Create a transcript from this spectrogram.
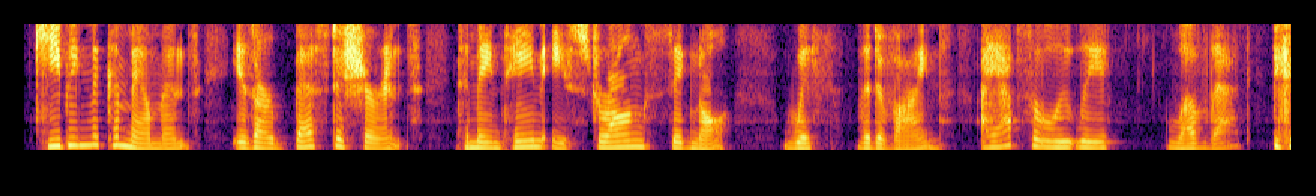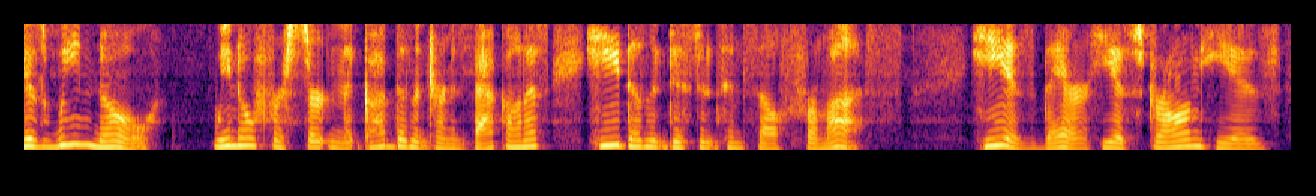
Keeping the commandments is our best assurance to maintain a strong signal with the divine. I absolutely love that because we know, we know for certain that God doesn't turn his back on us. He doesn't distance himself from us. He is there. He is strong. He is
